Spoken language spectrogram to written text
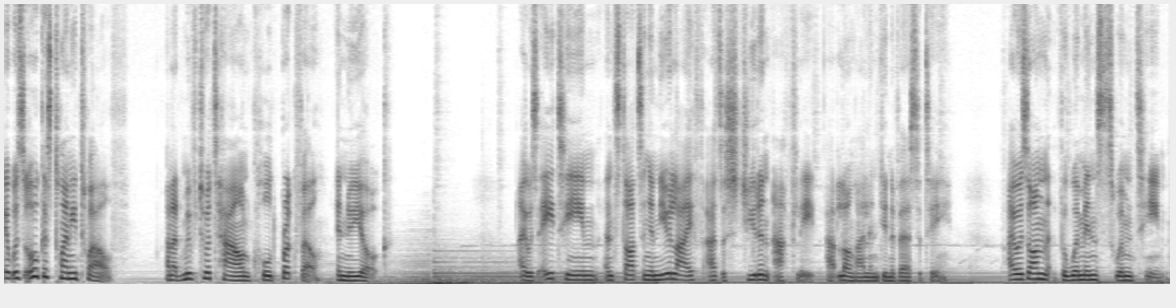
It was August 2012 and I'd moved to a town called Brookville in New York. I was 18 and starting a new life as a student athlete at Long Island University. I was on the women's swim team.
